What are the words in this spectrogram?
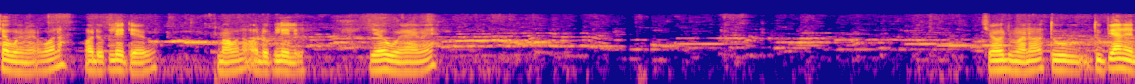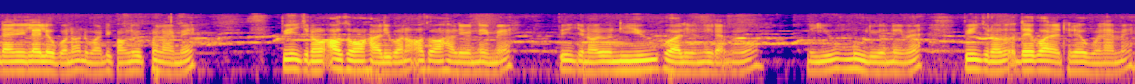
ချက်ဝင်မယ်ပေါ့နော် auto click တယ်ကိုဒီမှာပေါ့နော် auto click လေးရဲဝင်လိုက်မယ်ကျွန်တော်ဒီမှာနော်သူသူပြတဲ့အတိုင်းလေးလိုက်လို့ပေါ့နော်ဒီမှာဒီကောင်လေးကိုဖွင့်လိုက်မယ် ပြီးရင်ကျွန်တော်အောက်ဆုံးဟာလေးပေါ့နော်အောက်ဆုံးဟာလေးကိုနှိပ်မယ်ပြီးရင်ကျွန်တော်တို့ new ဟိုဟာလေးကိုနှိပ်လိုက်မယ်ပေါ့ new မှုလေးကိုနှိပ်မယ်ပြီးရင်ကျွန်တော်တို့အသေးပွားတဲ့ထဲထဲဝင်လိုက်မယ်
